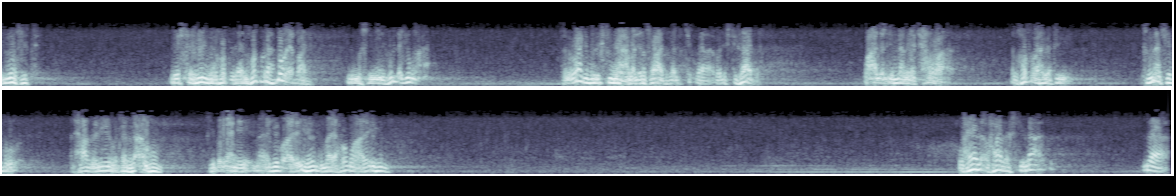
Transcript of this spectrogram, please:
وينصت ويستفيد من الخطبة لأن الخطبة موعظة للمسلمين كل جمعة. فالواجب الاجتماع والإنصات والاستفادة. وعلى الإمام يتحرى الخطبة التي تناسب الحاضرين وتنفعهم في بيان ما يجب عليهم وما يحرم عليهم. وهذا وهذا الاستماع لا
